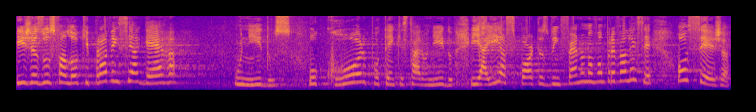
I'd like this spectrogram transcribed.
E Jesus falou que para vencer a guerra, unidos, o corpo tem que estar unido, e aí as portas do inferno não vão prevalecer. Ou seja,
